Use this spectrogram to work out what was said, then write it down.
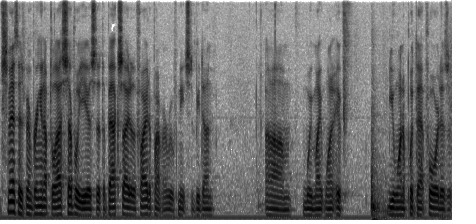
Smith has been bringing up the last several years that the backside of the fire department roof needs to be done. Um, we might want, if you want to put that forward as a,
